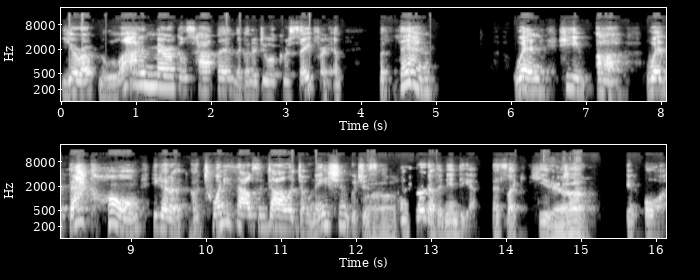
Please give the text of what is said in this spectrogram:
Europe. And A lot of miracles happened. They're going to do a crusade for him. But then when he uh, went back home, he got a, a $20,000 donation, which is wow. unheard of in India. That's like huge. Yeah. In awe.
